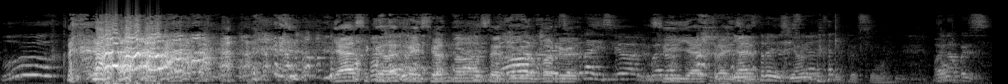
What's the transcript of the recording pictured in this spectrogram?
ya se quedó la tradición, no hacer No, ruido no, por es Rubén. tradición. Bueno, Sí, ya es tradición. Ya es tradición. Bueno, pues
